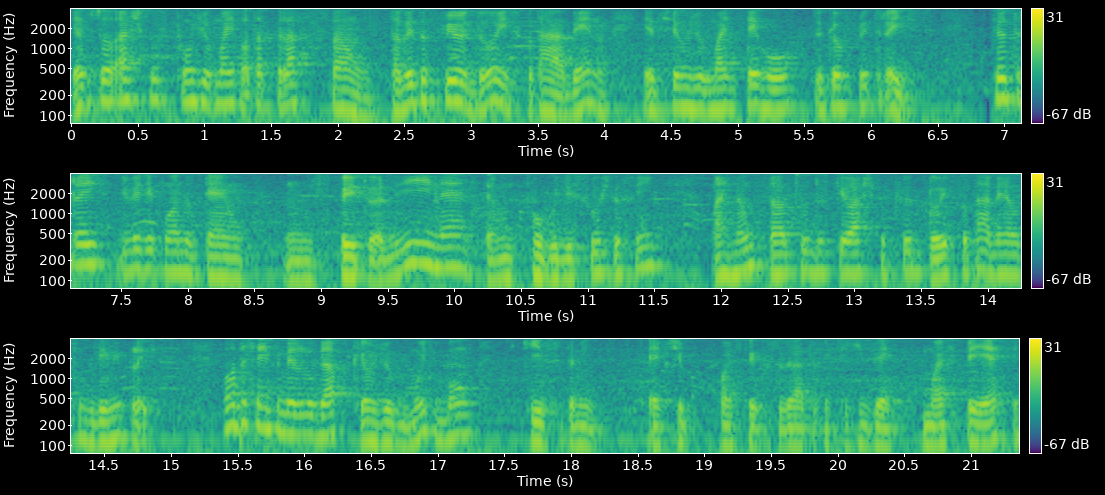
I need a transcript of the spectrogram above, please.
Eu tô, acho que foi um jogo mais voltado pela ação. Talvez o Fear 2, que eu tava vendo, ele seja um jogo mais de terror do que o Fear 3. Fear 3, de vez em quando tem um, um espírito ali, né? Tem um pouco de susto assim. mas não tanto do que eu acho que o 2 que eu tava vendo em outros gameplays. Vou deixar em primeiro lugar porque é um jogo muito bom, que você também é tipo, pode ser considerado também se quiser como FPS,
